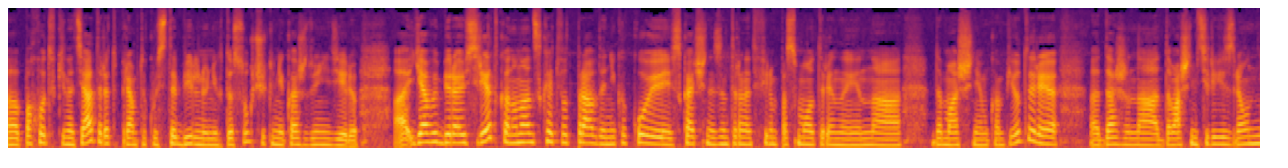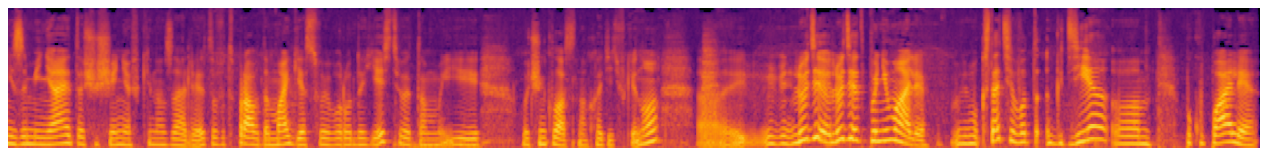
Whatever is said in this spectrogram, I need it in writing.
э, поход в кинотеатр это прям такой стабильный у них досуг чуть ли не каждую неделю. А Я выбираюсь редко, но надо сказать, вот правда, никакой скачанный из интернета фильм, посмотренный на домашнем компьютере, э, даже на домашнем телевизоре, он не заменяет ощущение в кинозале. Это вот правда, магия своего рода есть в этом, и очень классно ходить в кино. Э, Люди, люди это понимали. Кстати, вот где э, покупали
